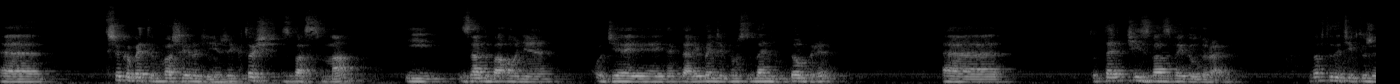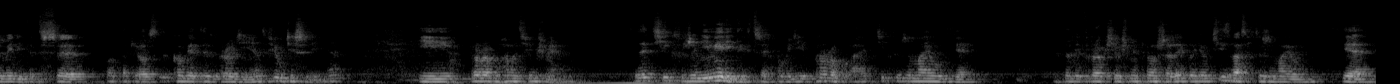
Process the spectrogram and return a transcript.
e, trzy kobiety w waszej rodzinie, jeżeli ktoś z was ma i zadba o nie, odzieje je i tak dalej, będzie po prostu dla nich dobry, e, to te, ci z was wejdą do raju. No wtedy ci, którzy mieli te trzy o, takie kobiety w rodzinie, to się ucieszyli, nie? I prorok Muhammad się uśmiechnął. Wtedy ci, którzy nie mieli tych trzech, powiedzieli proroku, a ci, którzy mają dwie. To wtedy prorok się uśmiechnął szerzej i powiedział, ci z was, którzy mają dwie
